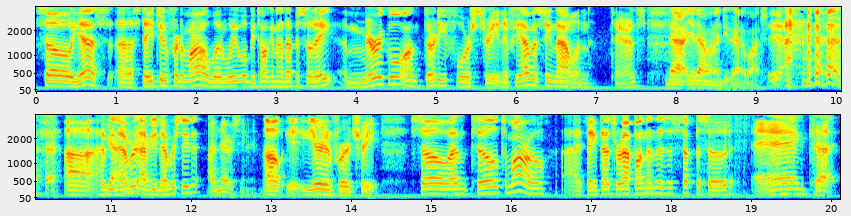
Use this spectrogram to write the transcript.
so yes, uh, stay tuned for tomorrow when we will be talking about episode eight, "A Miracle on 34th Street. And if you haven't seen that one, Terrence, yeah, that one I do gotta watch. yeah, uh, have you Yeah, never yeah. have you never seen it? I've never seen it. Oh, you're in for a treat. So until tomorrow, I think that's a wrap on this episode and cut.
